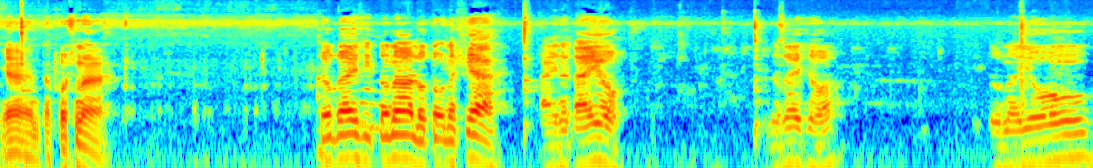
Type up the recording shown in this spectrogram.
Yan, tapos na. So guys, ito na, luto na siya. Kain na tayo. Ito guys, oh. Ito na yung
